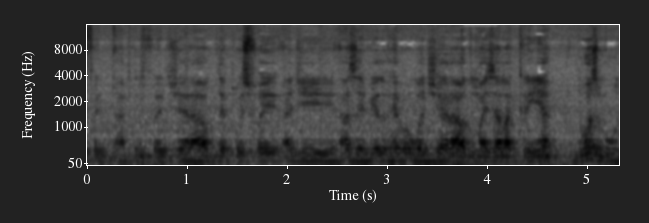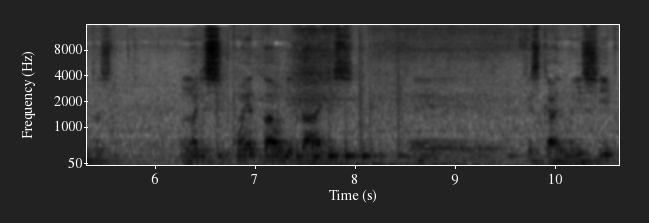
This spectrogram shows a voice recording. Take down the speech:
foi, foi de Geraldo, depois foi a de Azevedo, revogou a de Geraldo, mas ela cria duas multas. Uma de 50 unidades é, fiscais do município,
